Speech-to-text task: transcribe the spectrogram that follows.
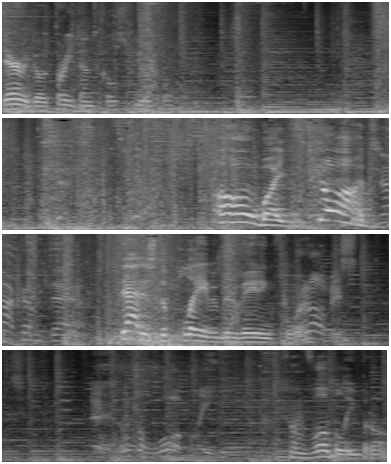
There we go, three tentacles, beautiful. Oh my god! Knock him down. That is the play we've been waiting for. Uh, little wobbly. Wobbly bro.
